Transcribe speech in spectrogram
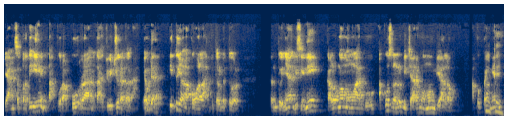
yang seperti ini entah pura-pura entah jujur atau nah ya udah itu yang aku olah betul-betul tentunya di sini kalau ngomong lagu aku selalu bicara ngomong dialog aku pengen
